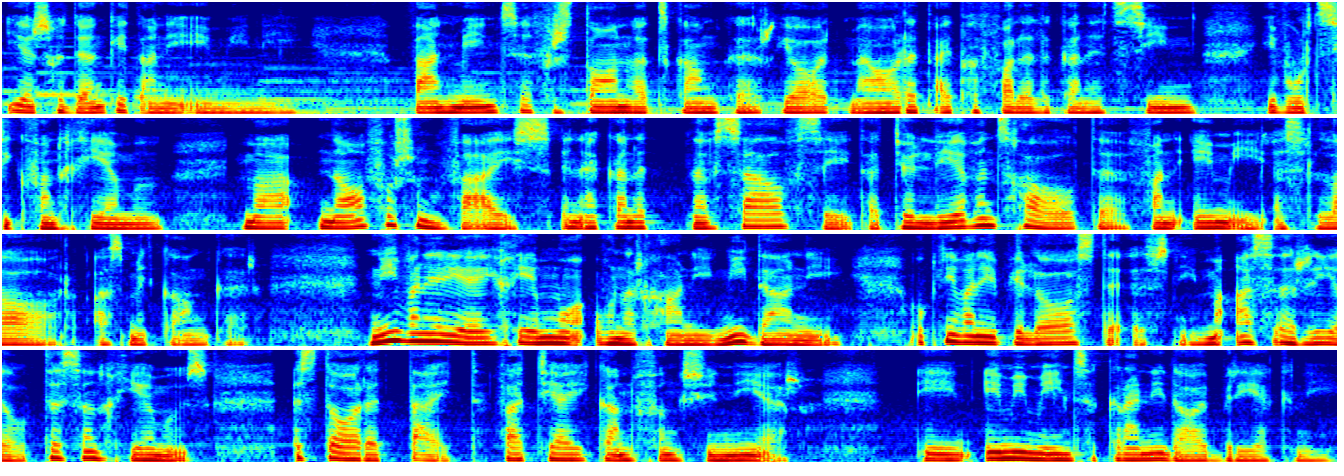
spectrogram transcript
eers gedink het aan die ME nie want mense verstaan wat kanker. Ja, my haar het uitgeval, hulle kan dit sien. Jy word siek van chemo, maar navorsing wys en ek kan dit nou self sê dat jou lewensgehalte van ME is laer as met kanker. Nie wanneer jy chemo ondergaan nie, nie dan nie. Ook nie wanneer jy op jou laaste is nie, maar as 'n reël tussen chemos is daar 'n tyd wat jy kan funksioneer. En ME mense kry nie daai breek nie.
